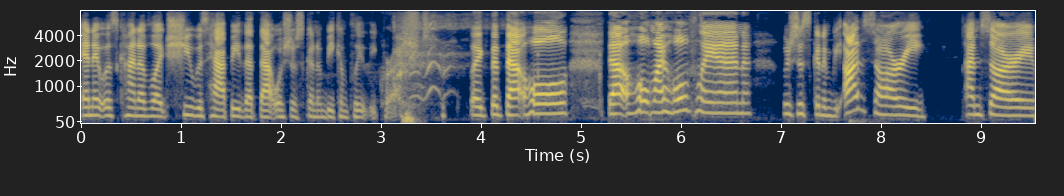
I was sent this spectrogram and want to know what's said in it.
And it was kind of like she was happy that that was just going to be completely crushed. Like that that whole that whole my whole plan was just to be I'm sorry. I'm sorry.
